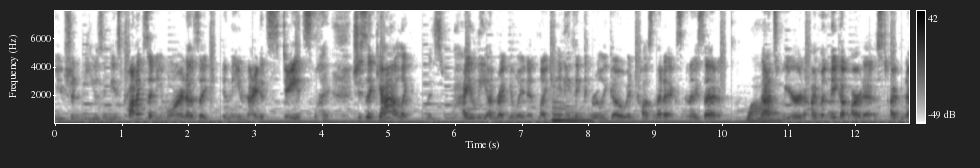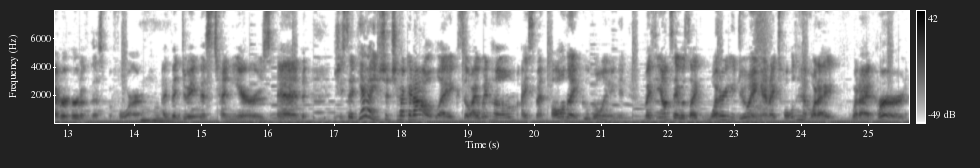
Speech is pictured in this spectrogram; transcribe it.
you shouldn't be using these products anymore. And I was like, in the United States, like she's like, yeah, like it's highly unregulated. Like Mm. anything can really go in cosmetics. And I said, Wow. that's weird. I'm a makeup artist. I've never heard of this before. Mhm. I've been doing this 10 years. And she said, Yeah, you should check it out. Like, so I went home, I spent all night Googling. My fiance was like, What are you doing? And I told him what I what I had heard.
